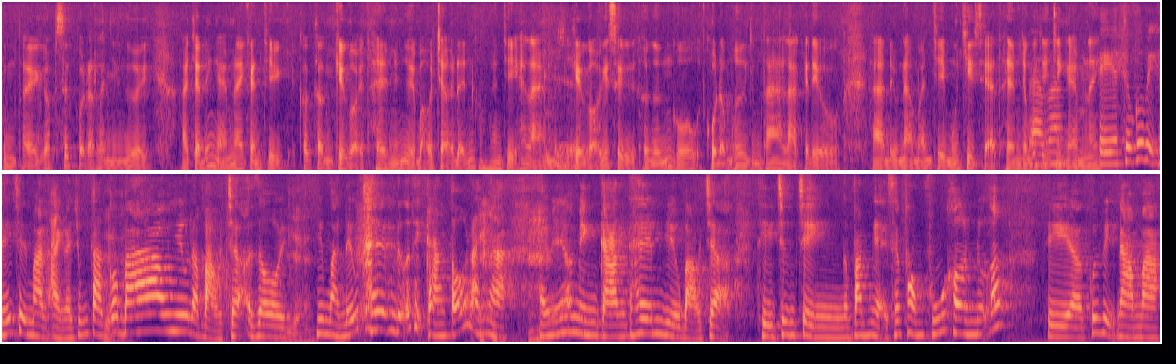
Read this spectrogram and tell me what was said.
chung tay góp sức của rất là nhiều người. À, cho đến ngày hôm nay các anh chị có cần kêu gọi thêm những người bảo trợ đến không anh chị hay là Dạ. kêu gọi cái sự hưởng ứng của của đồng hương chúng ta là cái điều à, điều nào mà anh chị muốn chia sẻ thêm trong cái Dạ chương trình vâng. ngày hôm nay? Thì thưa quý vị thấy trên màn ảnh là chúng ta có Dạ. bao nhiêu là bảo trợ rồi Dạ. Nhưng mà nếu thêm nữa thì càng tốt anh à vì nếu mình càng thêm nhiều bảo trợ Thì chương trình văn nghệ sẽ phong phú hơn nữa thì à, quý vị nào mà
